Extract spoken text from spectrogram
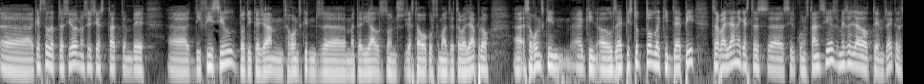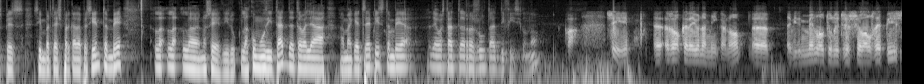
eh, aquesta adaptació no sé si ha estat també eh, difícil, tot i que ja amb segons quins eh, materials doncs, ja estàu acostumats a treballar, però eh, segons quin, eh, quin, els EPIs, tot, tot l'equip d'EPI, treballar en aquestes eh, circumstàncies, més enllà del temps, eh, que després s'inverteix per cada pacient, també la, la, la, no sé, la comoditat de treballar amb aquests EPIs també deu ha estat resultat difícil, no? Clar, sí, eh, és el que deia una mica, no? Eh, evidentment, la utilització dels EPIs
